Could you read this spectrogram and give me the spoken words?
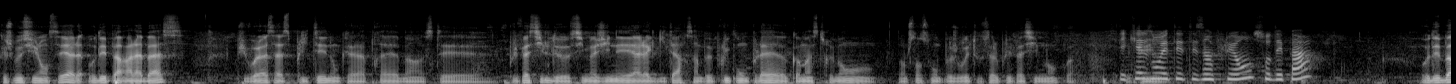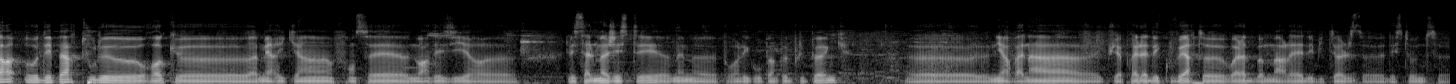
que je me suis lancé au départ à la basse. Puis voilà, ça a splitté, donc euh, après, ben, c'était plus facile de s'imaginer à la guitare. C'est un peu plus complet euh, comme instrument, dans le sens où on peut jouer tout seul plus facilement. Quoi. Et quelles puis- ont été tes influences au départ? Au départ, au départ tout le rock euh, américain, français, euh, Noir Désir, euh, les salles majestés, euh, même euh, pour les groupes un peu plus punk, euh, Nirvana, euh, et puis après la découverte euh, voilà, de Bob Marley, des Beatles, euh, des Stones, euh,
